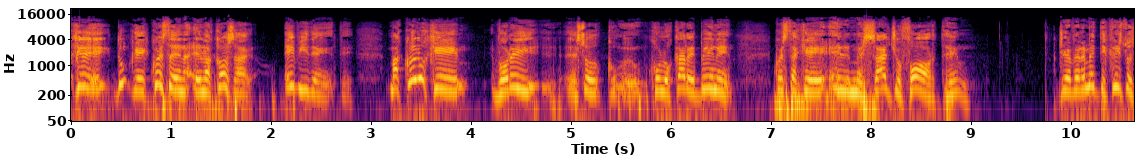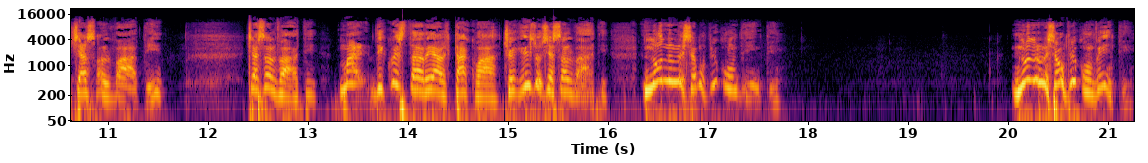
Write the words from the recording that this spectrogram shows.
che, dunque questa è una cosa evidente, ma quello che vorrei adesso collocare bene, questo che è il messaggio forte, cioè veramente Cristo ci ha salvati, ci ha salvati, ma di questa realtà qua, cioè Cristo ci ha salvati, noi non ne siamo più convinti. Noi non ne siamo più convinti.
